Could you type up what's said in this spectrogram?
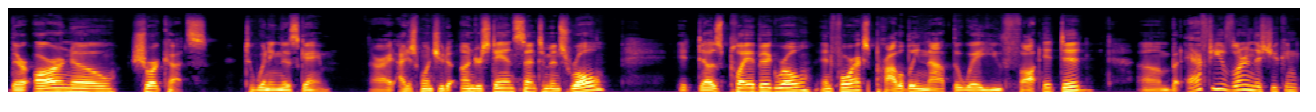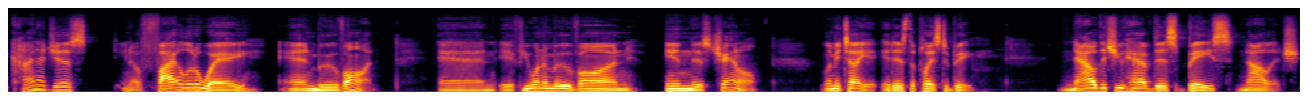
There are no shortcuts to winning this game. All right. I just want you to understand sentiment's role. It does play a big role in Forex, probably not the way you thought it did. Um, but after you've learned this, you can kind of just, you know, file it away and move on. And if you want to move on in this channel, let me tell you, it is the place to be. Now that you have this base knowledge,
